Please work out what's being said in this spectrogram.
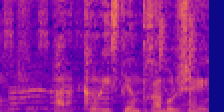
par Christian Trabouget.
